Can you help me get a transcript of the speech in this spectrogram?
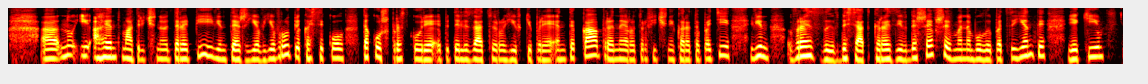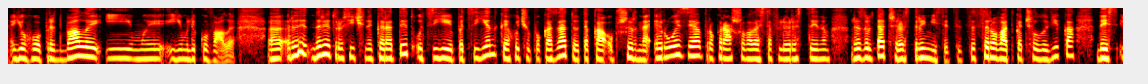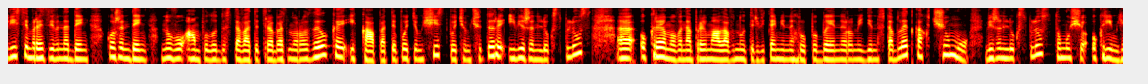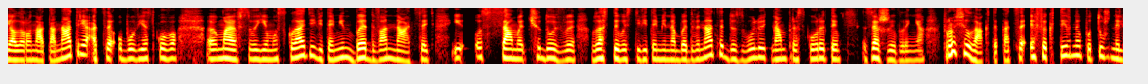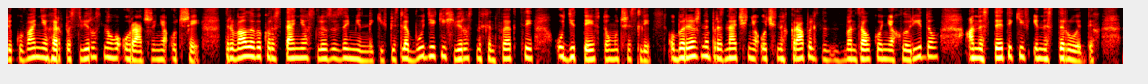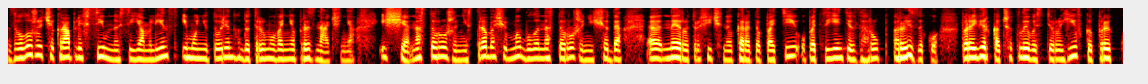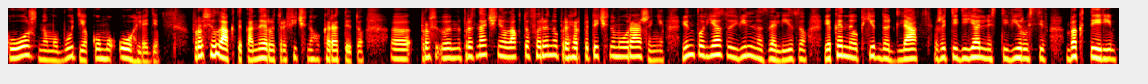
Ну і агент матричної терапії, він теж є в Європі. Касікол також прискорює епітелізацію рогівки при НТК, при нейротрофічній кератопатії. Він в рази, в десятки разів дешевший. В мене були пацієнти, які його придбали, і ми їм лікували. Е, Нейротрофічний кератит у цієї пацієнтки, я хочу показати, така обширна ерозія прокрашувалася флюоресцином. Результат через три місяці. Це сироватка чоловіка, десь 8 разів на день. Кожен день нову ампулу доставати треба з морозилки і капати. Потім 6, потім 4 і Vision Lux Plus Е, Окремо вона приймала внутрі вітаміни групи Б і неромідін в таблетках. Чому Vision Lux Plus? Тому що окрім гіалуроната натрія, а це обов'язково е, має в своєму складі вітамін В12. І ось саме чудові властивості вітаміна В12 дозволюють нам прискорити заживлення. Профілактика це ефективне потужне лікування герпесвірусного ураження очей, тривале використання сльозозамінників після будь-яких вірусних інфекцій у дітей, в тому числі, обережне призначення очних крапель з бензалконія хлорідом, анестетиків і нестероїдних, зволожуючи краплі всім носіям лінз і моніторинг дотримування призначення. І ще настороженість. Треба, щоб ми були насторожені щодо е, нейротрофічної кератопатії у пацієнтів з груп ризику, перевірка чутливості рогівки при кожному будь-якому огляді, профілактика нейротрофічного кератиту, е, е, призначення лактоферину при герпетичному ураженні. Він пов'язує вільне залізо, яке необхідно для життєдіяльності вірусів, бактерій.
